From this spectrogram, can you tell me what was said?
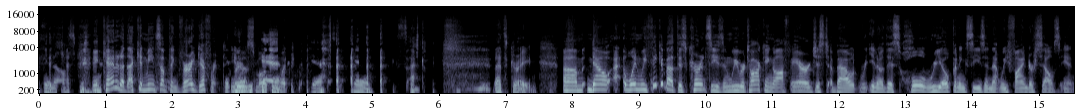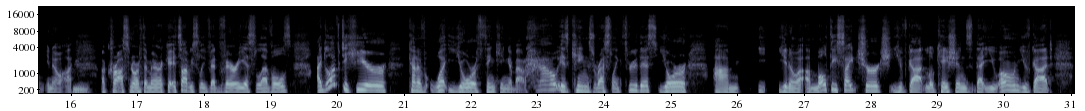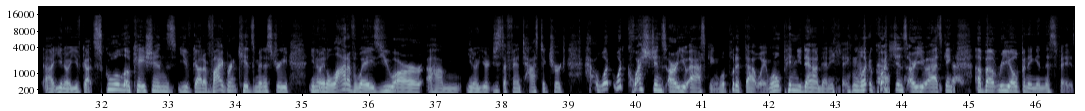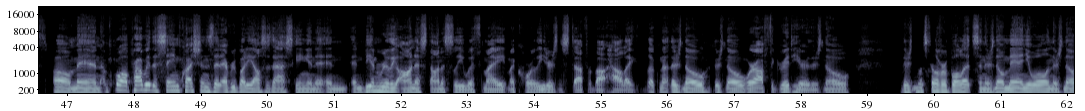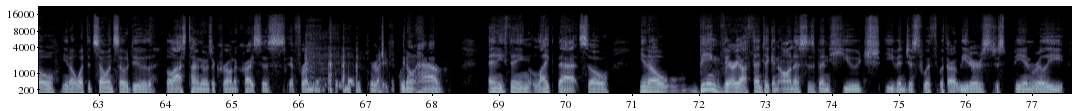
you know yes. in canada that can mean something very different it you really know smoking can. what yes exactly that's great um, now uh, when we think about this current season we were talking off air just about you know this whole reopening season that we find ourselves in you know uh, mm. across north america it's obviously at various levels i'd love to hear kind of what you're thinking about. How is Kings wrestling through this? Your um, you know a multi-site church you've got locations that you own you've got uh, you know you've got school locations you've got a vibrant kids ministry. You know in a lot of ways you are um, you know you're just a fantastic church. How, what what questions are you asking? We'll put it that way. We won't pin you down to anything. What questions are you asking about reopening in this phase? Oh man. Well probably the same questions that everybody else is asking and and and being really honest honestly with my my core leaders and stuff about how like look not, there's no there's no we're off the grid here. There's no there's no silver bullets and there's no manual and there's no you know what did so and so do the, the, last time there was a corona crisis for a, church right. we don't have anything like that. So you know being very authentic and honest has been huge even just with with our leaders just being really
